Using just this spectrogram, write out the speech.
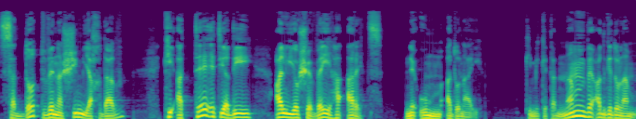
שדות ונשים יחדיו, כי עטה את ידי על יושבי הארץ, נאום אדוני. כי מקטנם ועד גדולם,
